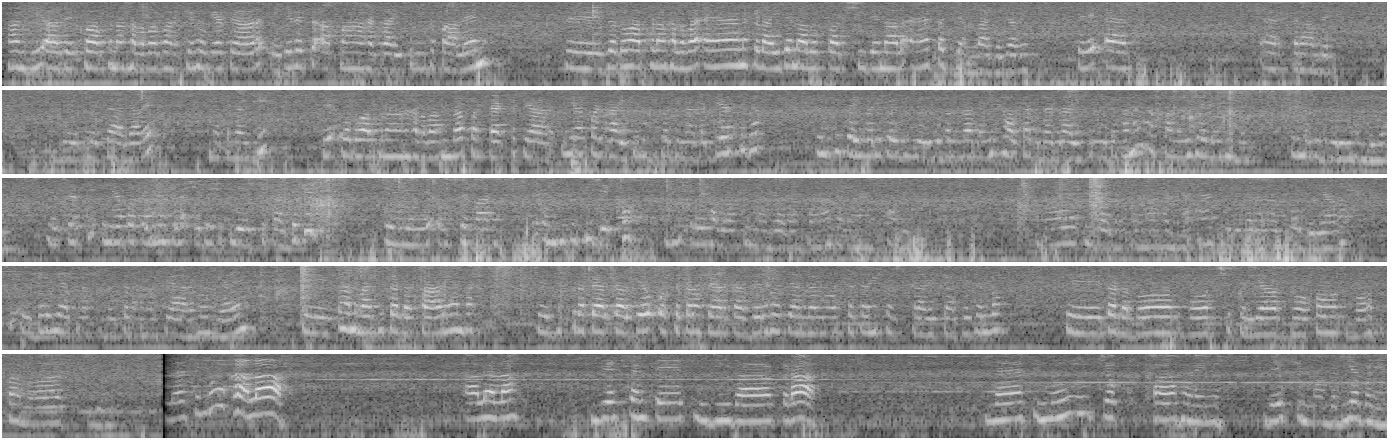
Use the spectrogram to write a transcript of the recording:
ਹਾਂਜੀ ਆ ਦੇਖੋ ਆਪਣਾ ਹਲਵਾ ਬਣ ਕੇ ਹੋ ਗਿਆ ਤਿਆਰ। ਇਹਦੇ ਵਿੱਚ ਆਪਾਂ ਡਰਾਈ ਫਰੂਟ ਪਾ ਨੇ ਤੇ ਜਦੋਂ ਆਪਣਾ ਹਲਵਾ ਐਨ ਕੜਾਈ ਦੇ ਨਾਲੋਂ ਕੜਛੀ ਦੇ ਨਾਲ ਐ ਭੱਜਣ ਲੱਗ ਜਾਵੇ ਤੇ ਐਸ ਇਸ ਤਰ੍ਹਾਂ ਦੇ ਬੇਸ ਵਿੱਚ ਆ ਜਾਵੇ, ਮਤਲਬ ਕਿ, ਤੇ ਉਦੋਂ ਆਪਣਾ ਹਲਵਾ ਹੁੰਦਾ ਪਰਫੈਕਟ ਤਿਆਰ। ਇਹ ਆਪਾਂ ਡਰਾਈ ਫਰੂਟ ਤੋਂ ਬਿਨਾਂ ਕੱਢਿਆ ਸੀਗਾ, ਕਿਉਂਕਿ ਕਈ ਵਾਰੀ ਕੋਈ ਬਜ਼ੁਰਗ ਬੰਦਾ ਨਹੀਂ ਖਾ ਸਕਦਾ ਡਰਾਈ ਫਰੂਟ ਹਨਾ? ਆਪਾਂ ਨੂੰ ਵੀ ਦੇਣੇ ਹੁੰਦੇ, ਤੇ ਮਜਬੂਰੀ ਹੁੰਦੀ ਹੈ ਇਸ ਕਰਕੇ ਇਹ ਆਪਾਂ ਪਹਿਲਾਂ ਕਿਹੜਾ ਉਹਦੇ ਚ ਪਲੇਟ 'ਚ ਕੱਢ ਕੇ, ਤੇ ਉਸ ਤੋਂ ਬਾਅਦ ਤੇ ਉਂਝ ਤੁਸੀਂ ਦੇਖੋ ਵੀ ਇਹ ਹਲਵਾ ਕਿੰਨਾ ਜ਼ਿਆਦਾ ਸੋਹਣਾ ਬਣਿਆ ਹੈ। ਆ ਦੇਖੋ। ਬਹੁਤ ਹੀ ਜ਼ਿਆਦਾ ਸੋਹਣਾ ਬਣਿਆ ਹੈ। ਪੂਰੀ ਤਰ੍ਹਾਂ ਨਾਲ ਭੁੱਜ ਗਿਆ ਵਾ। ਤੇ ਇੱਧਰ ਵੀ ਆਪਣਾ ਪੂਰੀ ਤਰ੍ਹਾਂ ਨਾਲ ਤਿਆਰ ਹੋ ਗਿਆ ਹੈ। ਧੰਨਵਾਦ ਜੀ ਤੁਹਾਡਾ ਸਾਰਿਆਂ ਦਾ। ਤੇ ਜਿਸ ਤਰ੍ਹਾਂ ਪਿਆਰ ਕਰਦੇ ਹੋ, ਉਸੇ ਤਰ੍ਹਾਂ ਪਿਆਰ ਕਰਦੇ ਰਹੋ, ਚੈਨਲ ਨੂੰ ਉਸੇ ਤਰ੍ਹਾਂ ਹੀ ਸਬਸਕ੍ਰਾਈਬ ਕਰਦੇ ਚੱਲੋ। ਤੇ ਤੁਹਾਡਾ ਬਹੁਤ ਬਹੁਤ ਸ਼ੁਕਰੀਆ, ਬਹੁਤ ਬਹੁਤ ਧੰਨਵਾਦ ਜੀ। ਲੈ ਸਿਮੂ, ਖਾ ਲਾ। ਆ ਲਾ ਲਾ। ਵੇਸਣ ਤੇ ਸੂਜੀ ਦਾ ਕੜਾ ਲੈ ਸਿਮੂ, ਚੁੱਕ ਖਾ ਹੁਣ ਨੂੰ। ਦੇਖ ਕਿੰਨਾ ਵਧੀਆ ਬਣਿਆ।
